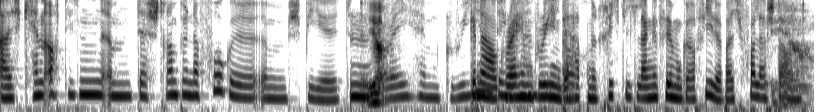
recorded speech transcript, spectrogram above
Aber ich kenne auch diesen, ähm, der strampelnder Vogel ähm, spielt. Mhm. Ja. Graham Greene. Genau, Graham Greene, der hat eine richtig lange Filmografie, da war ich voll erstaunt. Ja,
